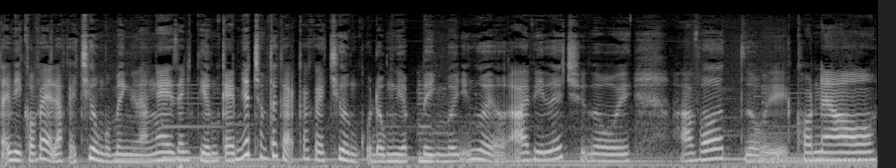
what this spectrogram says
Tại vì có vẻ là cái trường của mình là nghe danh tiếng kém nhất trong tất cả các cái trường của đồng nghiệp mình với những người ở Ivy League rồi Harvard rồi Cornell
